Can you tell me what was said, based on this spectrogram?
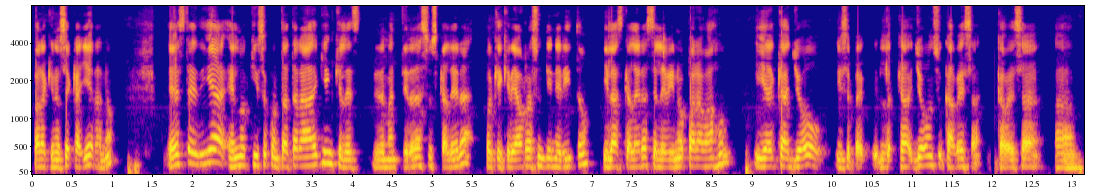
para que no se cayera, ¿no? Este día él no quiso contratar a alguien que les, le mantuviera su escalera porque quería ahorrarse un dinerito y la escalera se le vino para abajo y él cayó y se cayó en su cabeza. cabeza um,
